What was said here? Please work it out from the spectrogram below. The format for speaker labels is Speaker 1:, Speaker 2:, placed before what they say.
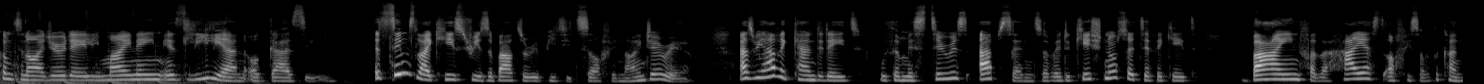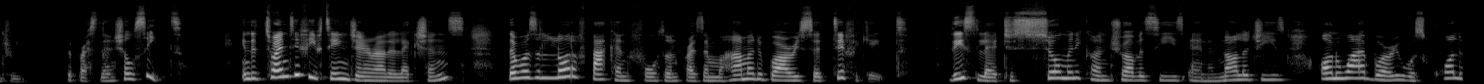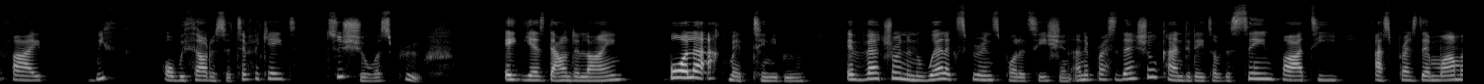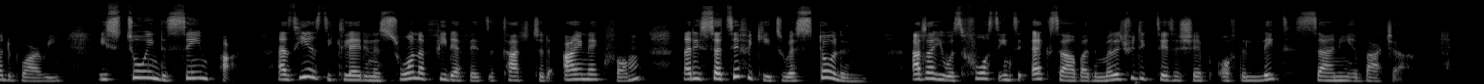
Speaker 1: welcome to Nigeria Daily. My name is Lilian Ogazi. It seems like history is about to repeat itself in Nigeria, as we have a candidate with a mysterious absence of educational certificate vying for the highest office of the country, the presidential seat. In the 2015 general elections, there was a lot of back and forth on President Muhammadu Buhari's certificate. This led to so many controversies and analogies on why Buhari was qualified with or without a certificate to show as proof. Eight years down the line, Bola Ahmed Tinubu, a veteran and well experienced politician and a presidential candidate of the same party as President Muhammadu Buhari, is towing the same path as he has declared in a sworn affidavit attached to the INEC form that his certificates were stolen after he was forced into exile by the military dictatorship of the late Sani Abacha.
